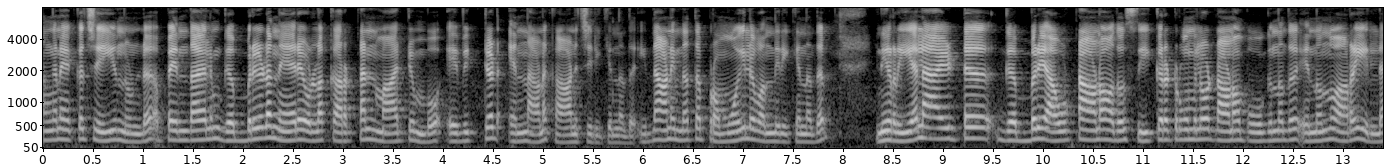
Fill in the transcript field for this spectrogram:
അങ്ങനെയൊക്കെ ചെയ്യുന്നുണ്ട്. അപ്പോൾ എന്തായാലും ഗബ്രിയുടെ നേരെയുള്ള കർട്ടൻ മാറ്റുമ്പോൾ എവിക്റ്റഡ് എന്നാണ് കാണിച്ചിരിക്കുന്നത്. ഇതാണ് ഇന്നത്തെ പ്രൊമോയിൽ വന്നിരിക്കുന്നത്. ഇനി റിയൽ ആയിട്ട് ഗബ്രി ഔട്ടാണോ അതോ സീക്രട്ട് റൂമിലോട്ടാണോ പോകുന്നത് എന്നൊന്നും അറിയില്ല.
